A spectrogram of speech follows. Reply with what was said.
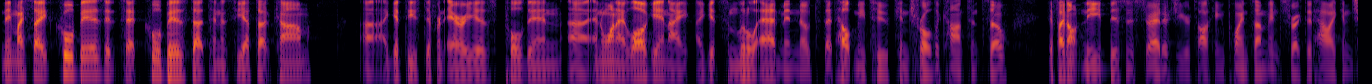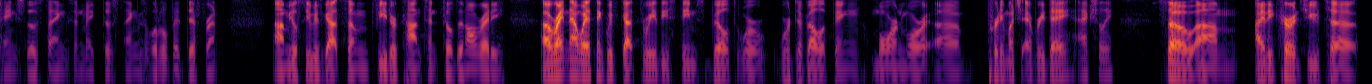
Name my site CoolBiz. It's at coolbiz.tendenciapp.com. uh, I get these different areas pulled in, uh, and when I log in, I, I get some little admin notes that help me to control the content. So if I don't need business strategy or talking points, I'm instructed how I can change those things and make those things a little bit different. Um, you'll see we've got some feeder content filled in already. Uh, right now, I think we've got three of these themes built. We're, we're developing more and more uh, pretty much every day, actually. So um, I'd encourage you to,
